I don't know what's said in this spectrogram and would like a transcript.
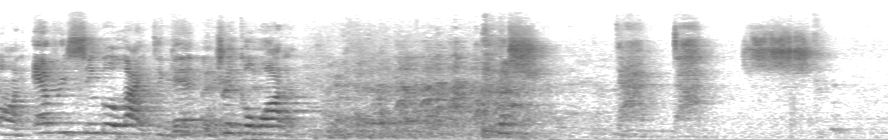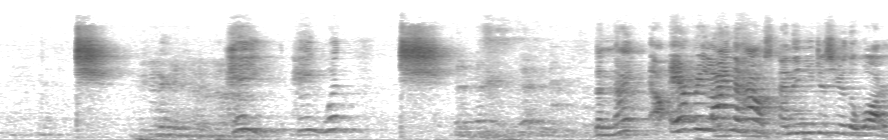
on every single light to get a drink of water. Shh. Dad, Dad. Shh. Shh. Hey, hey, what? Shh. The night, every light in the house, and then you just hear the water.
